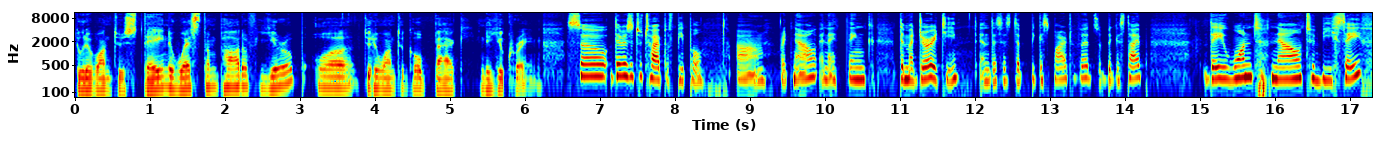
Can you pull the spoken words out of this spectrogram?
Do they want to stay in the western part of Europe or do they want to go back in the Ukraine? So there is a two type of people um, right now, and I think the majority, and this is the biggest part of it, the biggest type, they want now to be safe.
